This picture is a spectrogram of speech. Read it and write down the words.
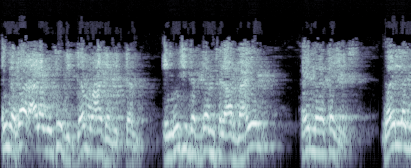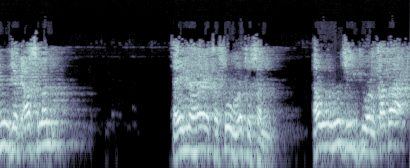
المدار على وجود الدم وعدم الدم. إن وجد الدم في الأربعين فإنها تجلس. وإن لم يوجد أصلا فإنها تصوم وتصلي. أو وجد وانقطع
